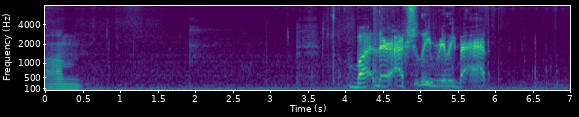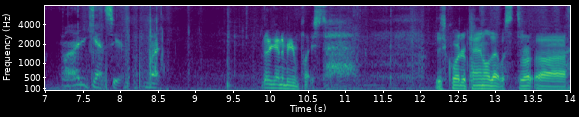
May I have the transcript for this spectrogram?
Um, but they're actually really bad well, you can't see it, but they're to be replaced. This quarter panel that was uh,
